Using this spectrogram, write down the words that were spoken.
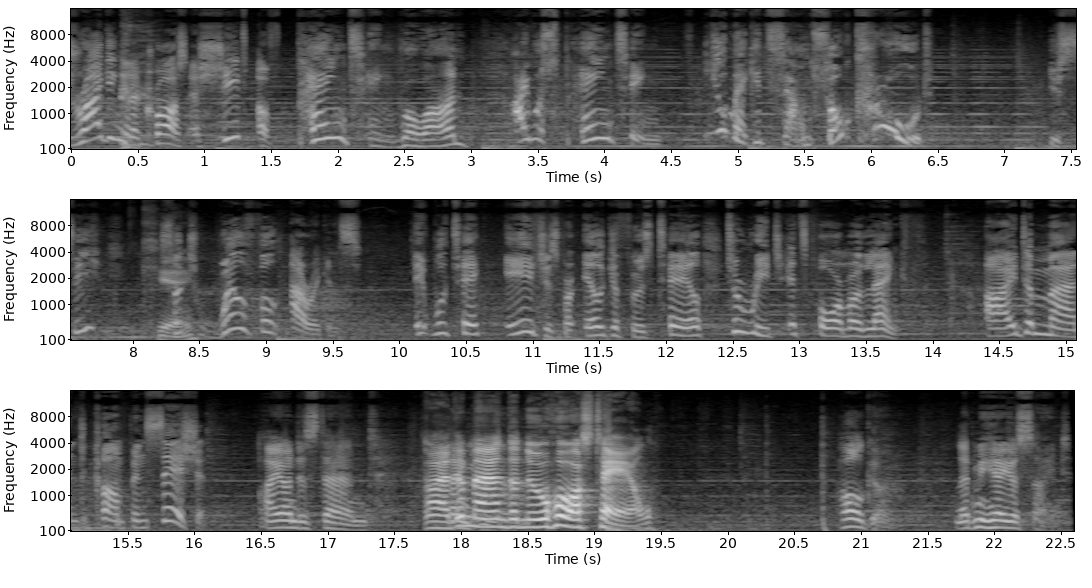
dragging it across a sheet of Painting, Rowan. I was painting. You make it sound so crude. You see? Okay. Such willful arrogance. It will take ages for Ilgafur's tail to reach its former length. I demand compensation. I understand. I Thank demand the new horse tail. Holger, let me hear your side.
